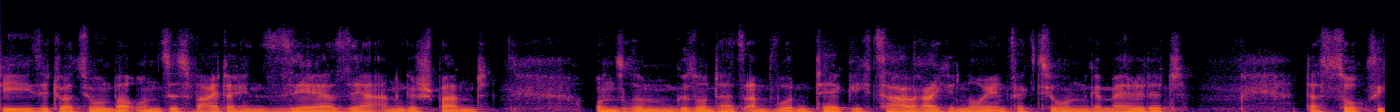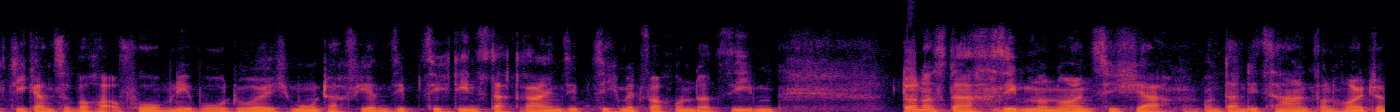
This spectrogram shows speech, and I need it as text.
Die Situation bei uns ist weiterhin sehr, sehr angespannt. Unserem Gesundheitsamt wurden täglich zahlreiche Neuinfektionen gemeldet. Das zog sich die ganze Woche auf hohem Niveau durch. Montag 74, Dienstag 73, Mittwoch 107, Donnerstag 97, ja, und dann die Zahlen von heute.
